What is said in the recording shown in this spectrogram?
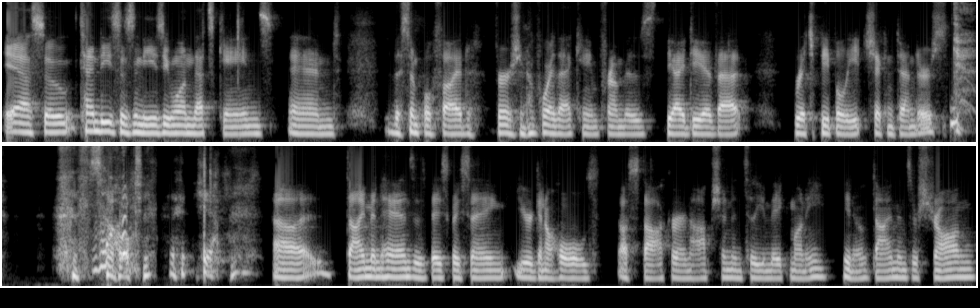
Yeah, so tendies is an easy one. That's gains. And the simplified version of where that came from is the idea that rich people eat chicken tenders. so yeah. Uh, diamond hands is basically saying you're going to hold a stock or an option until you make money. You know diamonds are strong.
